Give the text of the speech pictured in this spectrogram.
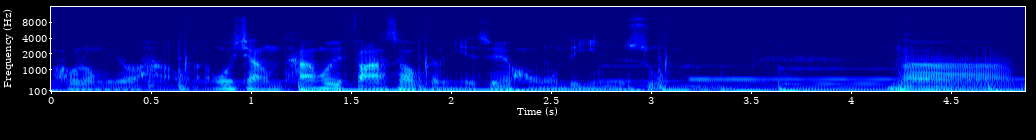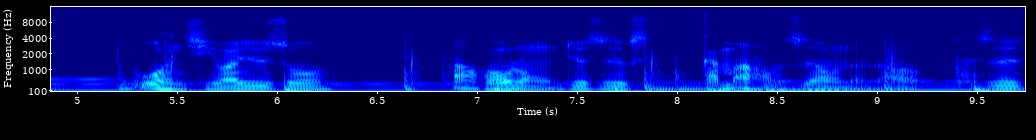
喉咙又好了。我想他会发烧，可能也是因为喉咙的因素嘛。那。不过很奇怪，就是说他喉咙就是感冒好之后呢，然后可是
